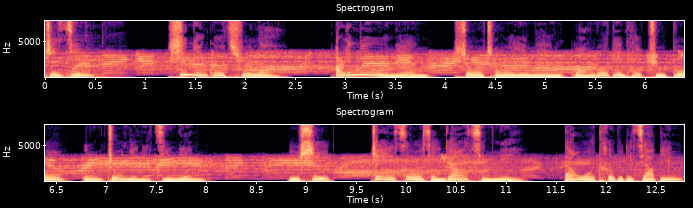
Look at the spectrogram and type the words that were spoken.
至今，十年过去了，二零一五年是我成为一名网络电台主播五周年的纪念。于是，这一次我想邀请你当我特别的嘉宾。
